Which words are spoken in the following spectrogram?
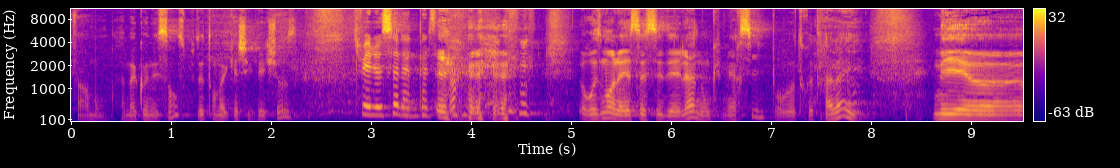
Enfin bon, à ma connaissance, peut-être on va cacher quelque chose. Tu es le seul à ne pas le savoir. Heureusement, la SACD est là, donc merci pour votre travail. Mais. Euh,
